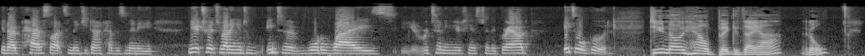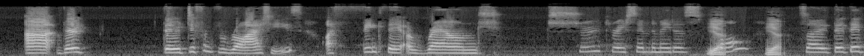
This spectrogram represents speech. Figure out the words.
you know, parasites. It means you don't have as many nutrients running into into waterways, returning nutrients to the ground. It's all good. Do you know how big they are at all? Uh, very. There are different varieties. I think they're around two, three centimeters Yeah. long. Yeah. So they're, they're,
